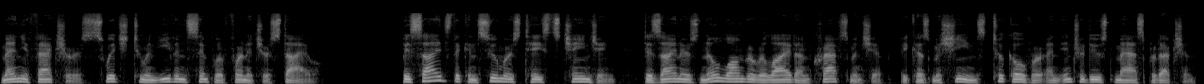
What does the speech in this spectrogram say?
manufacturers switched to an even simpler furniture style. Besides the consumer's tastes changing, designers no longer relied on craftsmanship because machines took over and introduced mass production.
